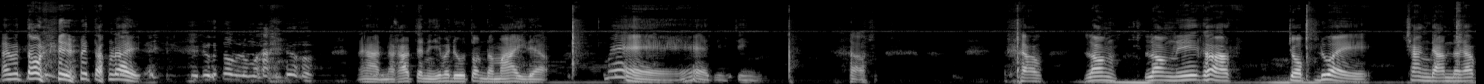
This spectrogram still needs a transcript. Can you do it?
ให้มันต้องไม่ต้องได้ไปดูต้มหน่อไม้ดูนะนะครับ จะหนีไปดูต้นต้นไม้อีกแล้วแม่จริง ๆ ครับ ครับล่องล่องนี้ก็จบด้วยช่างดำนะครับ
